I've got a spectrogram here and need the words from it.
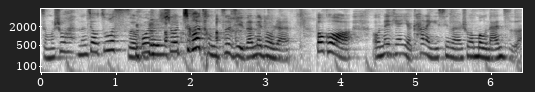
怎么说能叫作死，或者是说折腾自己的那种人。包括我那天也看了一个新闻，说某男子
